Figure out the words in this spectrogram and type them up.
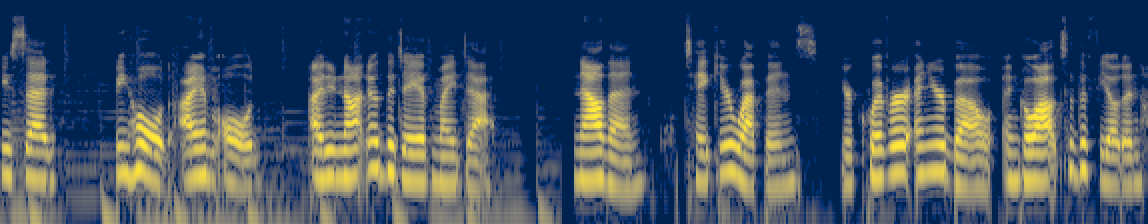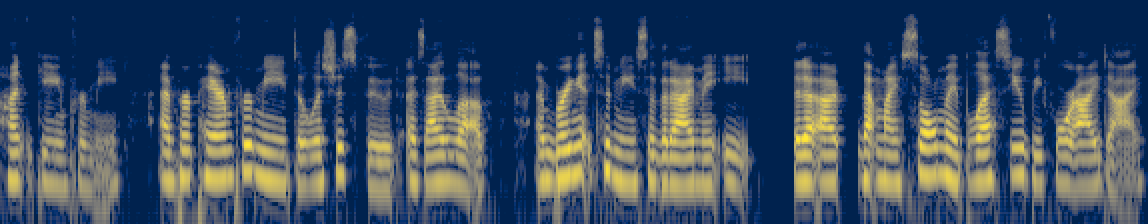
He said, Behold, I am old. I do not know the day of my death. Now then, take your weapons, your quiver and your bow, and go out to the field and hunt game for me, and prepare for me delicious food, as I love, and bring it to me so that I may eat, that, I, that my soul may bless you before I die.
